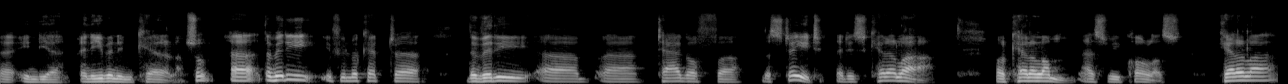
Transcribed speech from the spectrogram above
uh, India and even in Kerala. So uh, the very, if you look at the very tag of the state, that is Kerala or Keralam as we call us, Kerala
